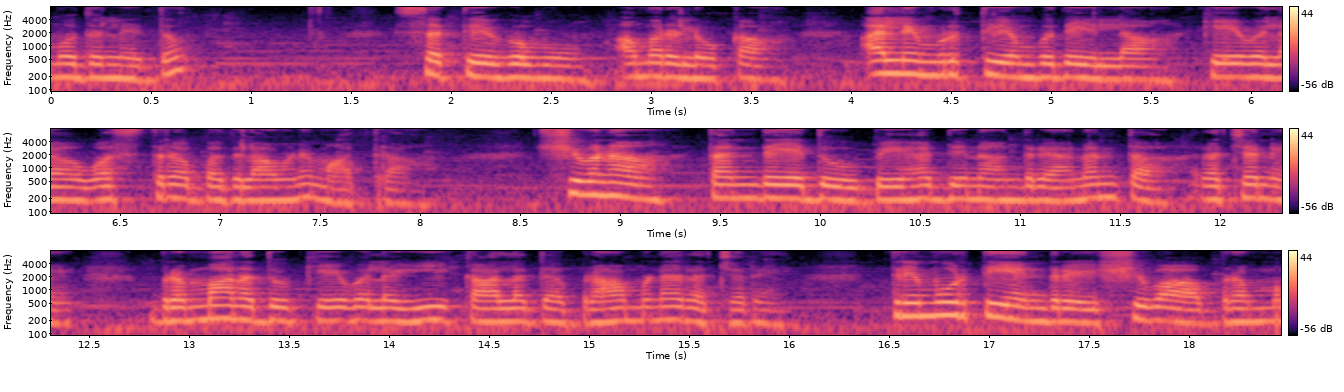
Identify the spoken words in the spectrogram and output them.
ಮೊದಲನೇದು ಸತ್ಯಯುಗವು ಅಮರಲೋಕ. ಅಲ್ಲಿ ಮೃತ್ಯು ಎಂಬುದೇ ಇಲ್ಲ, ಕೇವಲ ವಸ್ತ್ರ ಬದಲಾವಣೆ ಮಾತ್ರ. ಶಿವನ ತಂದೆಯದು ಬೇಹದ್ದಿನ ಅಂದರೆ ಅನಂತ ರಚನೆ, ಬ್ರಹ್ಮನದು ಕೇವಲ ಈ ಕಾಲದ ಬ್ರಾಹ್ಮಣ ರಚನೆ. ತ್ರಿಮೂರ್ತಿ ಎಂದರೆ ಶಿವ, ಬ್ರಹ್ಮ,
